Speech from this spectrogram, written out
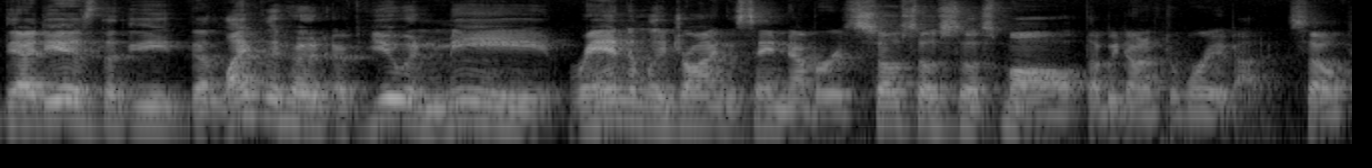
the idea is that the, the likelihood of you and me randomly drawing the same number is so, so, so small that we don't have to worry about it. So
